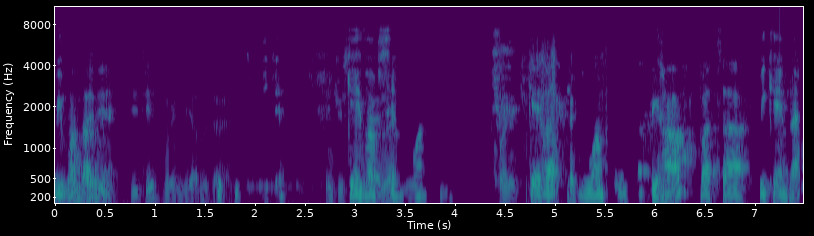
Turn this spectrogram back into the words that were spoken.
We won Oh, that did, you did win the other day. We did. Interesting Gave up that. 71 Quite interesting. gave up 71 points at the half, but uh, we came back.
